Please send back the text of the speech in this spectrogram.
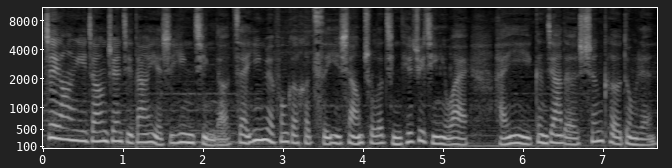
这样一张专辑当然也是应景的，在音乐风格和词意上，除了紧贴剧情以外，含义更加的深刻动人。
